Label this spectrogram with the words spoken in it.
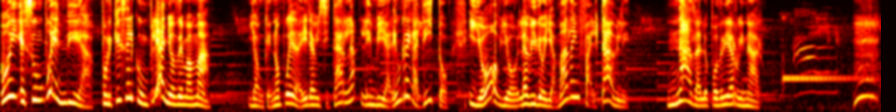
Hoy es un buen día porque es el cumpleaños de mamá. Y aunque no pueda ir a visitarla, le enviaré un regalito. Y obvio, la videollamada infaltable. Nada lo podría arruinar. ¡Mm!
